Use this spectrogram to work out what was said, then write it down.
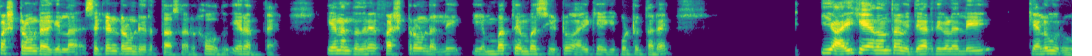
ಫಸ್ಟ್ ರೌಂಡ್ ಆಗಿಲ್ಲ. ಸೆಕೆಂಡ್ ರೌಂಡ್ ಇರುತ್ತಾ ಸರ್ ಹೌದು, ಇರುತ್ತೆ. ಏನಂತಂದರೆ ಫಸ್ಟ್ ರೌಂಡಲ್ಲಿ ಎಂಬತ್ತೆಂಬತ್ತು ಎಂಬತ್ತು ಎಂಬತ್ತು ಸೀಟು ಆಯ್ಕೆಯಾಗಿ ಕೊಟ್ಟಿರ್ತಾರೆ. ಈ ಆಯ್ಕೆಯಾದಂಥ ವಿದ್ಯಾರ್ಥಿಗಳಲ್ಲಿ ಕೆಲವರು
